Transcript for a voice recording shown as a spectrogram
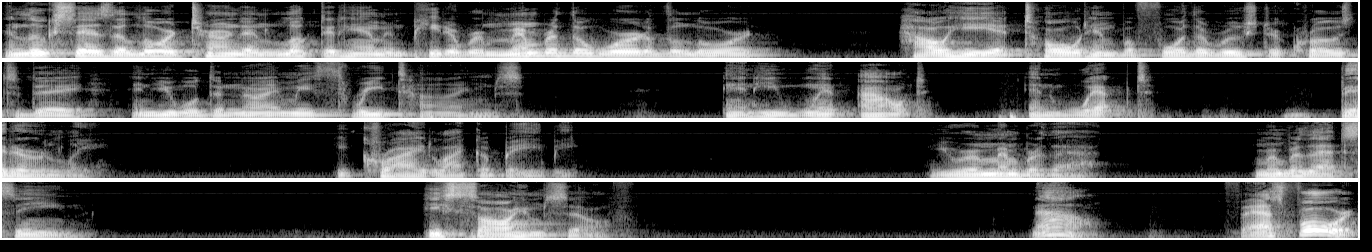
And Luke says the Lord turned and looked at him, and Peter remembered the word of the Lord how he had told him before the rooster crows today, and you will deny me three times. And he went out and wept bitterly. He cried like a baby. You remember that. Remember that scene. He saw himself. Now, fast forward.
